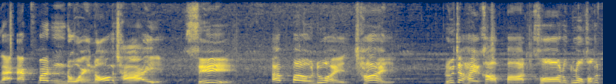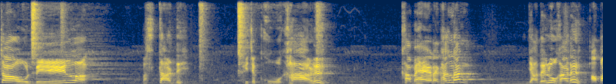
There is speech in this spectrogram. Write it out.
และแอปเปิลด้วยน้องชายสิแอปเปิลด้วยใช่ หรือจะให้ข้าปาดคอลูกๆของเจ้าดีล่ะบัสตาร์ดดิที่จะขู่ข้าหรือข้าไม่ให้อะไรทั้งนั้น อยากได้ลูกข้าหรือเอาไป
